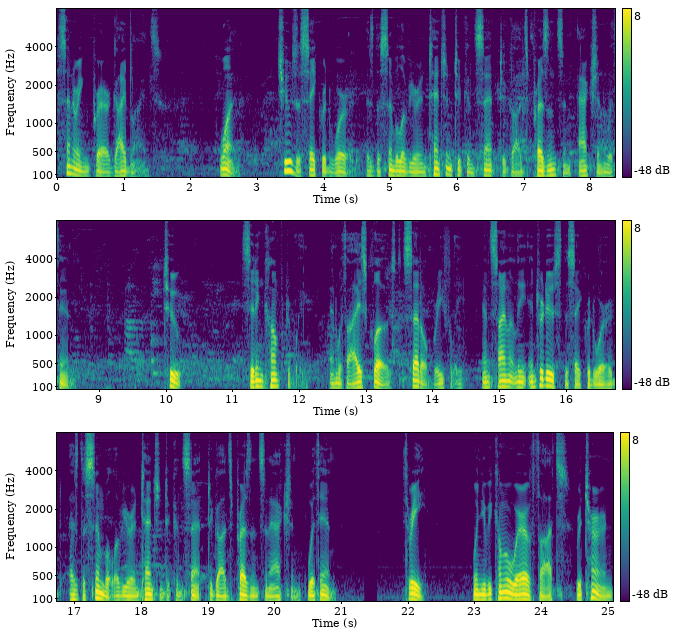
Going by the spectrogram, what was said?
Centering Prayer Guidelines 1. Choose a sacred word as the symbol of your intention to consent to God's presence and action within. 2. Sitting comfortably and with eyes closed, settle briefly and silently introduce the sacred word as the symbol of your intention to consent to God's presence and action within. 3. When you become aware of thoughts, return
